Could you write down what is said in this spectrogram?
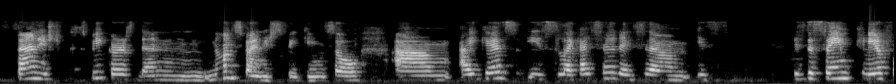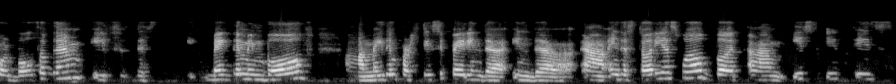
Spanish speakers than non-Spanish speaking. So um, I guess it's like I said, it's um, it's it's the same care for both of them. If make them involved, uh, make them participate in the in the uh, in the study as well. But um, it's it is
